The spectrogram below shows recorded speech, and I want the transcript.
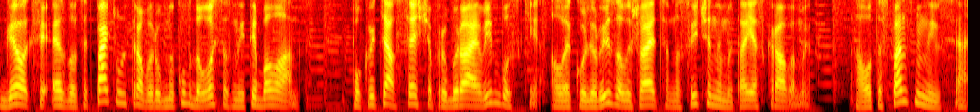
В Galaxy S25 Ultra виробнику вдалося знайти баланс. Покриття все ще прибирає відблиски, але кольори залишаються насиченими та яскравими. А от S Pen змінився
